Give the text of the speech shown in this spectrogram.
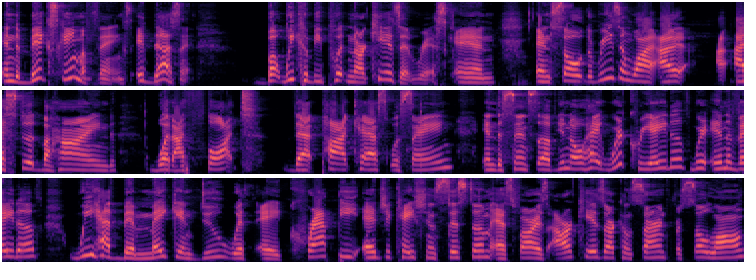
in the big scheme of things, it doesn't. But we could be putting our kids at risk, and and so the reason why I I- stood behind what I thought that podcast was saying in the sense of, you know, hey, we're creative, we're innovative. We have been making do with a crappy education system as far as our kids are concerned for so long.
